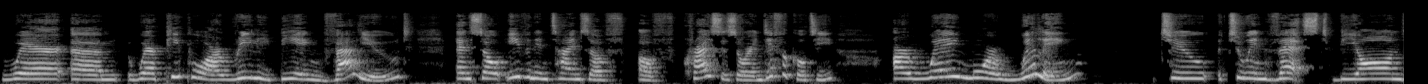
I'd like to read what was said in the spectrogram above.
where um, where people are really being valued. And so even in times of of crisis or in difficulty are way more willing to to invest beyond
